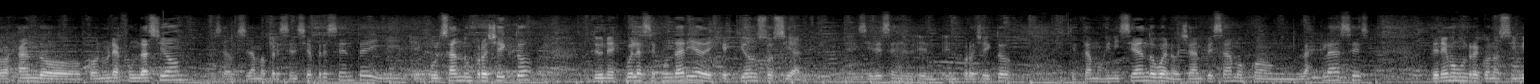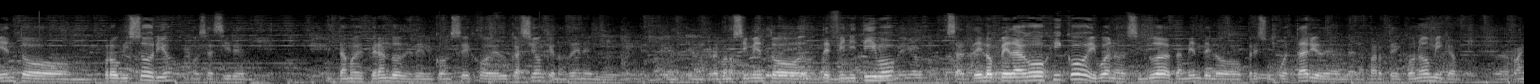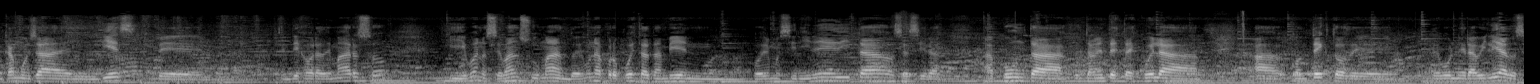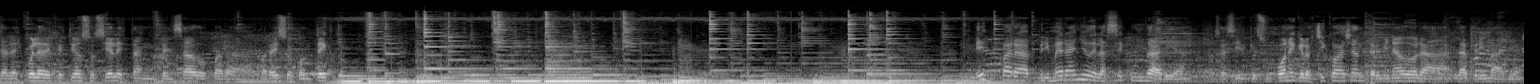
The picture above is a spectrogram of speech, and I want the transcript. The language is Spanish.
trabajando con una fundación, se llama Presencia Presente, y impulsando un proyecto de una escuela secundaria de gestión social. Es decir, ese es el, proyecto que estamos iniciando. Bueno, ya empezamos con las clases, tenemos un reconocimiento provisorio, o sea, decir, estamos esperando desde el Consejo de Educación que nos den el, reconocimiento definitivo, o sea, de lo pedagógico y bueno, sin duda también de lo presupuestario, de la, parte económica. Arrancamos ya el 10 de el 10 horas de marzo y bueno, se van sumando. Es una propuesta también, podríamos decir, inédita, o sea, si apunta justamente esta escuela a contextos de, vulnerabilidad, o sea, la escuela de gestión social están pensados para, para esos contextos. Para primer año de la secundaria, o sea, decir, que supone que los chicos hayan terminado la, primaria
